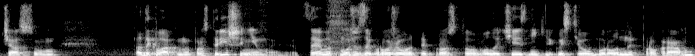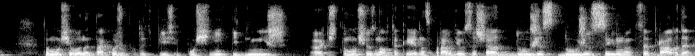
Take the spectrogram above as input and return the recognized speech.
часом адекватними просто рішеннями, це от може загрожувати просто величезній кількості оборонних програм, тому що вони також будуть пущені під ніж. Е, Тому що знов таки насправді у США дуже дуже сильно це правда.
